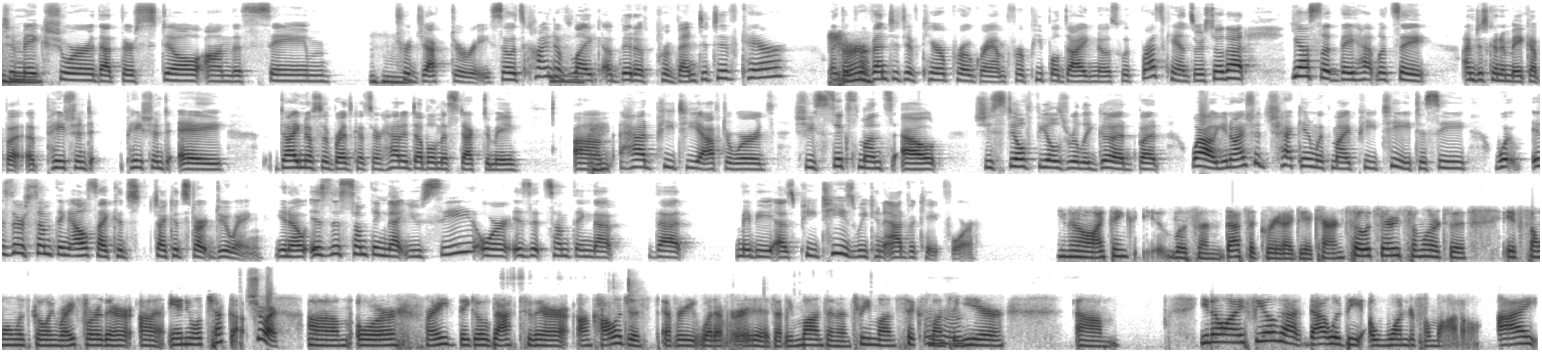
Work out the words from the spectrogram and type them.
to Mhm. make sure that they're still on the same Mhm. trajectory. So it's kind of Mhm. like a bit of preventative care, like Sure. a preventative care program for people diagnosed with breast cancer so that yes, that they had let's say I'm just going to make up a, a patient patient A diagnosed with breast cancer had a double mastectomy, um, had PT afterwards. She's six months out. She still feels really good, but wow, you know, I should check in with my PT to see what is there something else I could I could start doing. You know, is this something that you see, or is it something that that maybe as PTs we can advocate for? You know, I think, listen, that's a great idea, Karen. So it's very similar to if someone was going right for their uh, annual checkup. Sure. um, or right they go back to their oncologist every whatever it is every month and then three months 6 months a year um, you know i feel that that would be a wonderful model i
